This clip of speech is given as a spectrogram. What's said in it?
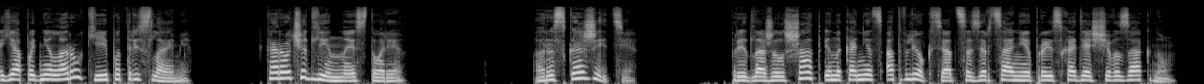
я подняла руки и потрясла ими. Короче, длинная история. «Расскажите», — предложил Шат и, наконец, отвлекся от созерцания происходящего за окном.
